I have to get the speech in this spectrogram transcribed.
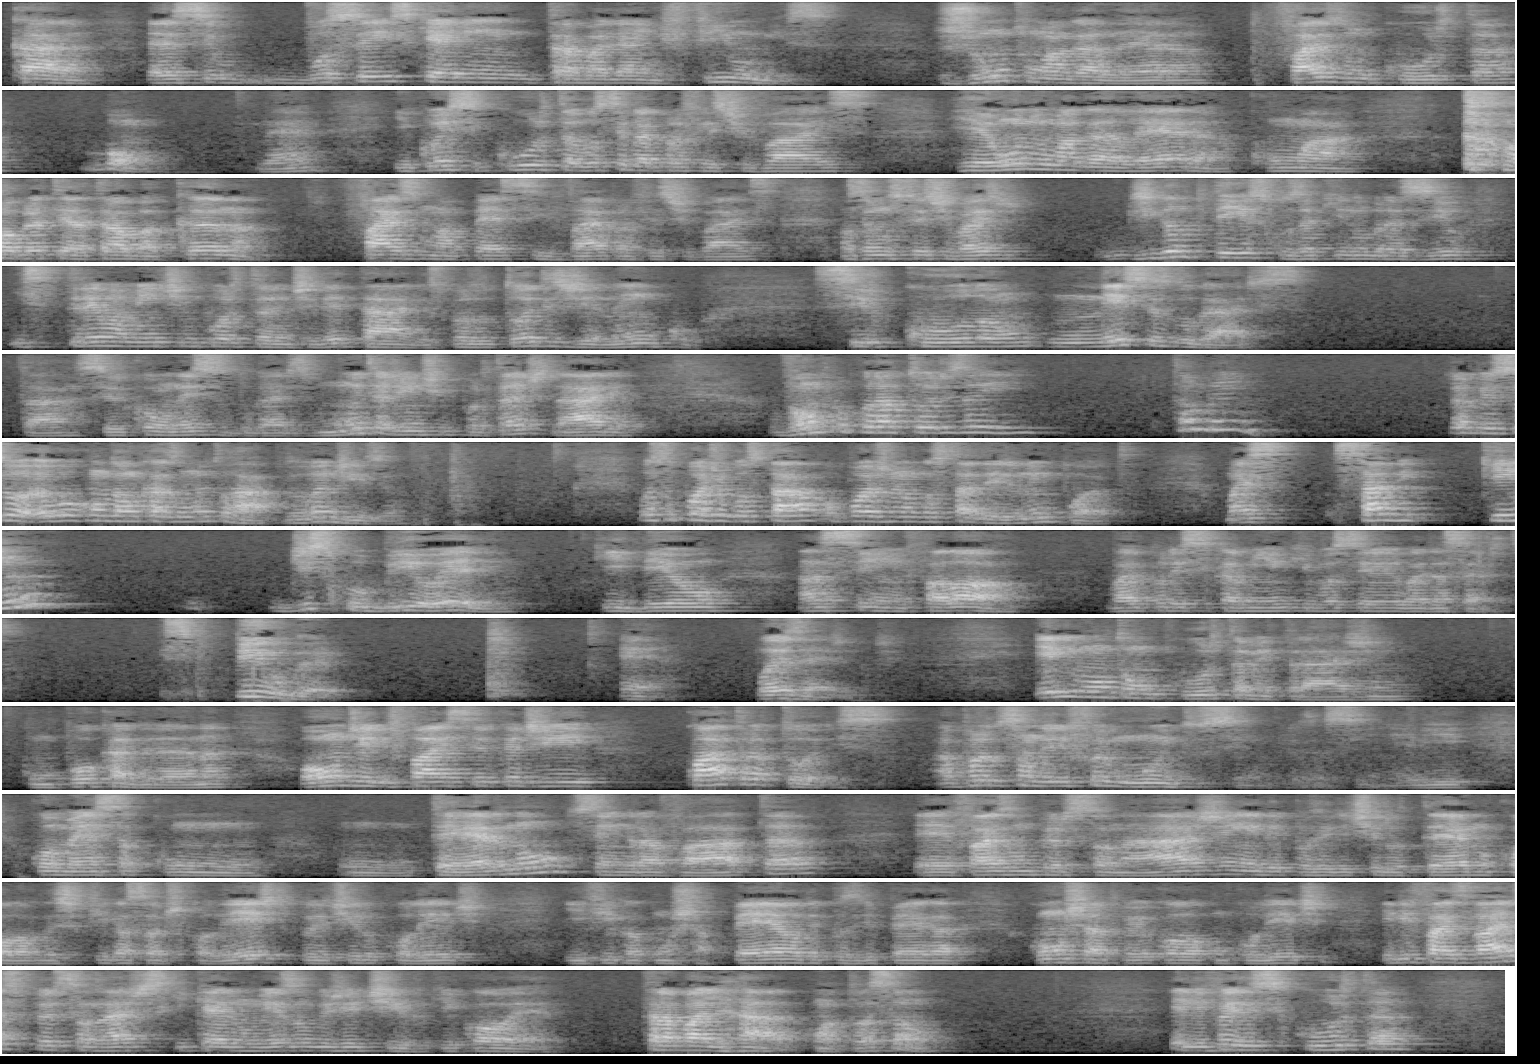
Cara, é, se vocês querem trabalhar em filmes, junta uma galera, faz um curta, bom, né? E com esse curta você vai para festivais, reúne uma galera com uma obra teatral bacana, faz uma peça e vai para festivais. Nós temos festivais gigantescos aqui no Brasil, extremamente importante. Detalhe: os produtores de elenco circulam nesses lugares tá? circulam nesses lugares, muita gente importante da área, vão procurar atores aí também. Já pensou? Eu vou contar um caso muito rápido, Van Diesel. Você pode gostar ou pode não gostar dele, não importa. Mas sabe quem descobriu ele? Que deu assim, falou, ó, vai por esse caminho que você vai dar certo. Spielberg. É, pois é, gente. Ele montou um curta-metragem com pouca grana, onde ele faz cerca de quatro atores. A produção dele foi muito simples, assim. Ele começa com um terno sem gravata, é, faz um personagem, e depois ele tira o terno, coloca, fica só de colete, depois ele tira o colete e fica com o chapéu, depois ele pega com o chapéu e coloca um colete. Ele faz vários personagens que querem o mesmo objetivo, que qual é? Trabalhar com atuação. Ele fez esse curta,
